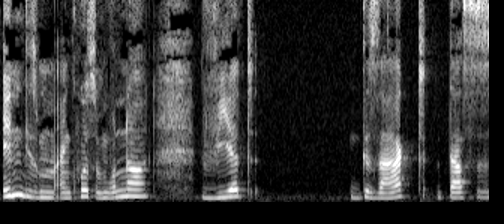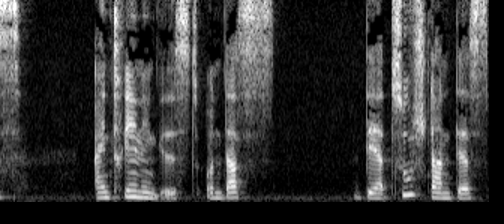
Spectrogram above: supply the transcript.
in diesem Ein Kurs im Wunder wird gesagt, dass es ein Training ist und dass der Zustand des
